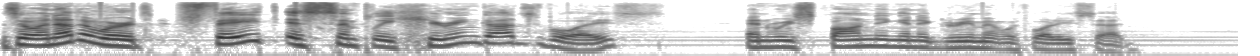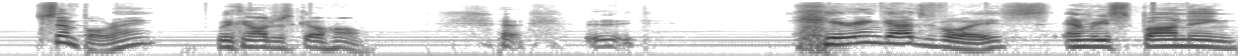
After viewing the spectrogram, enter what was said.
So, in other words, faith is simply hearing God's voice and responding in agreement with what He said. Simple, right? We can all just go home hearing God's voice and responding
